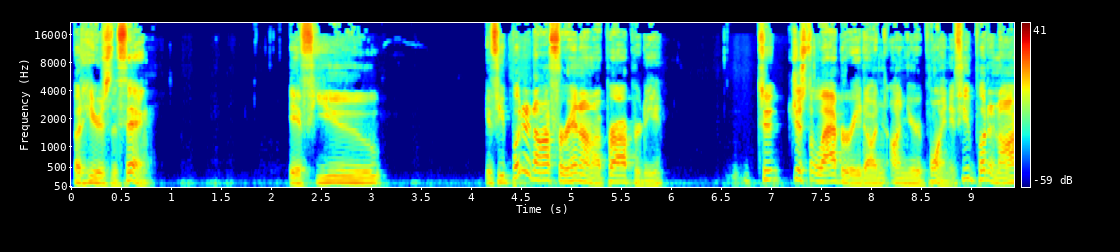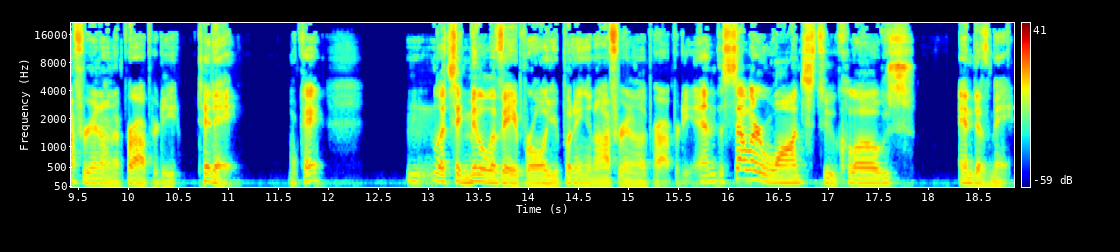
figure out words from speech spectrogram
But here's the thing. If you if you put an offer in on a property to just elaborate on on your point if you put an offer in on a property today okay? Mm, let's say middle of april you're putting an offer in on the property and the seller wants to close end of may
